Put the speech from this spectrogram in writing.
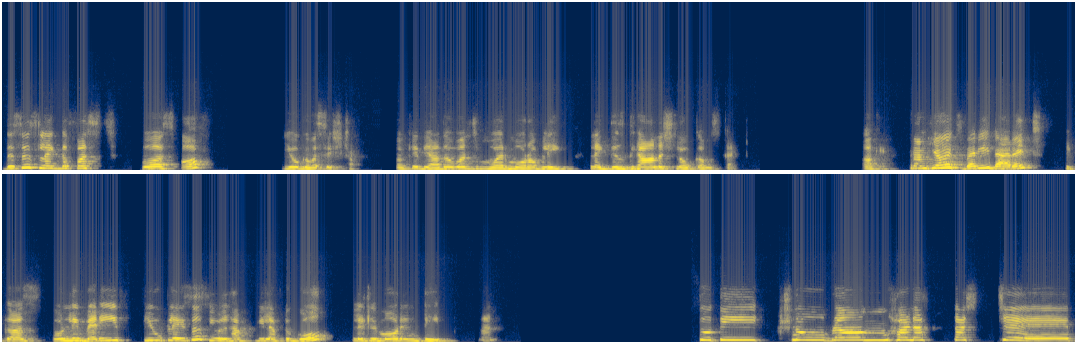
this is like the first verse of Yoga Vasishtha. Okay, the other ones were more of like, like this dhyana shlokams kind. Okay, from here it's very direct because only very few places you will have we'll have to go little more in deep manner. Sutikshno brahmana kaschet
